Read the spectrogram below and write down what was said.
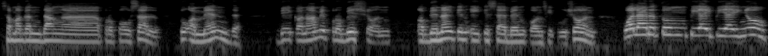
sa magandang ah, proposal to amend the economic provision of the 1987 Constitution. Wala na tong PIPI nyo.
